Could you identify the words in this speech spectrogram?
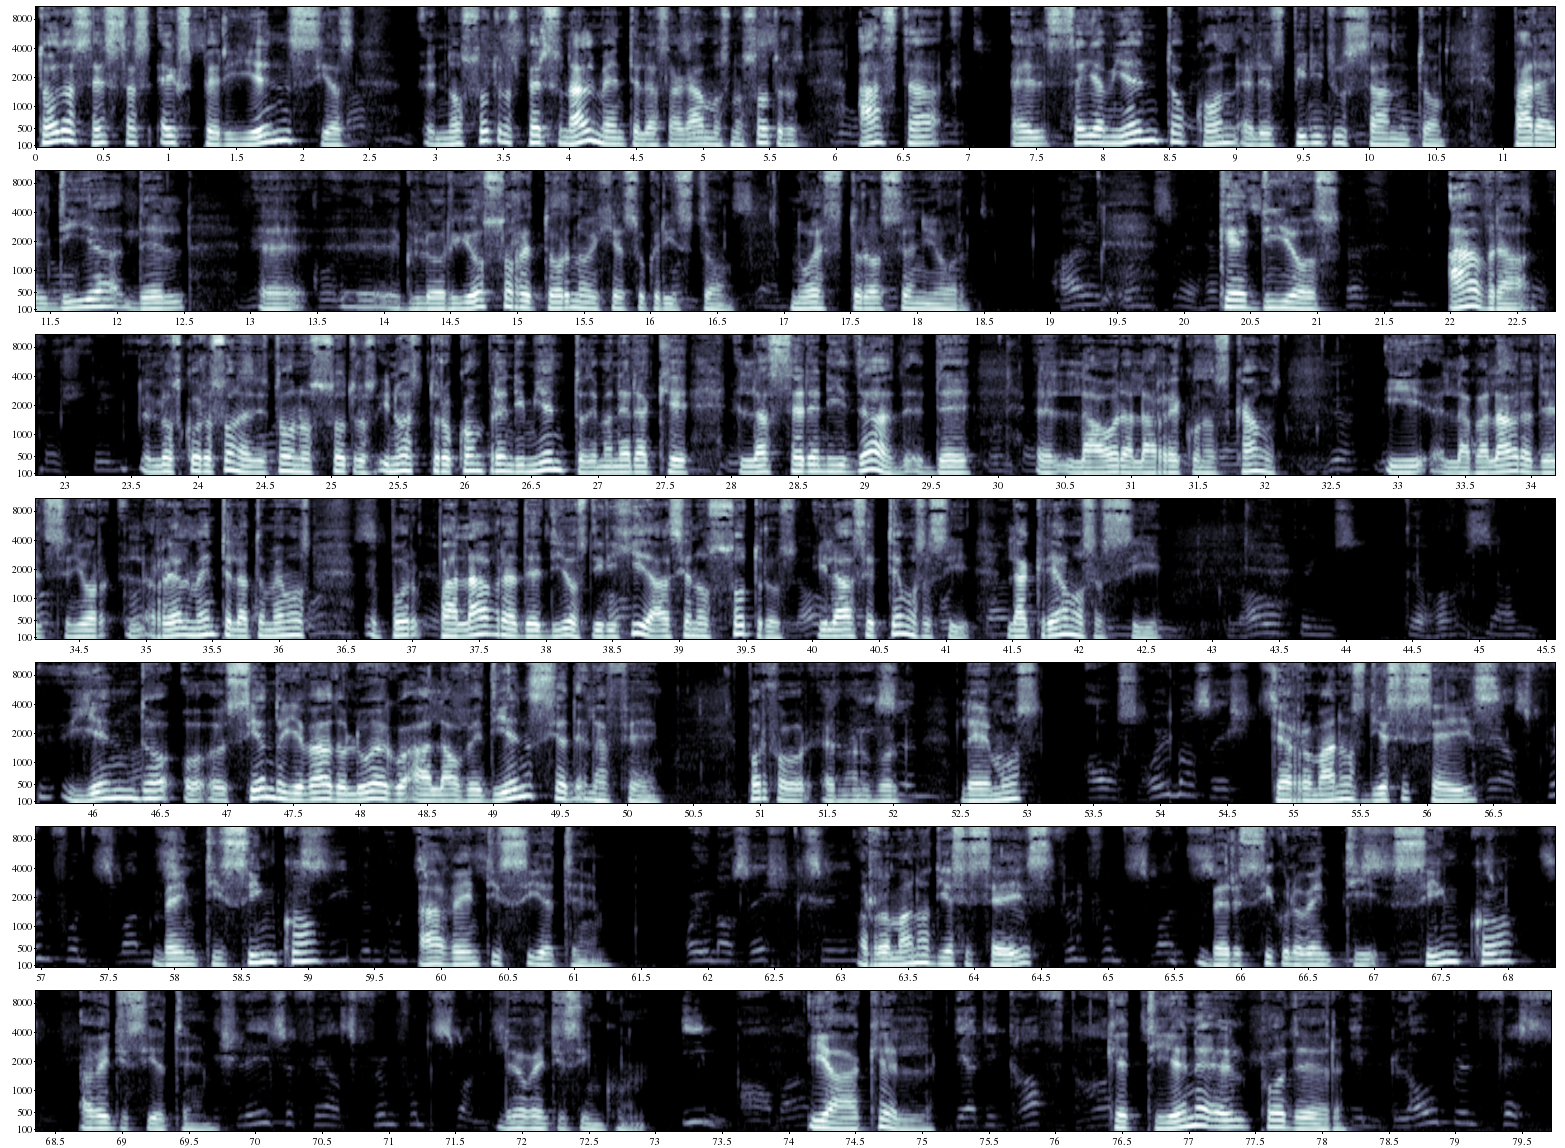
todas estas experiencias eh, nosotros personalmente las hagamos nosotros hasta el sellamiento con el Espíritu Santo para el día del eh, eh, glorioso retorno de Jesucristo, nuestro Señor. que Dios abra los corazones de todos nosotros y nuestro comprendimiento de manera que la serenidad de eh, la hora la reconozcamos y la palabra del Señor realmente la tomemos eh, por palabra de Dios dirigida hacia nosotros y la aceptemos así, la creamos así, yendo o siendo llevado luego a la obediencia de la fe. Por favor, hermano Borg, leemos aus Römer 16, de Romanos 16, Vers 25, 25 27. a 27. Römer 16, Romanos 16, 25. versículo 25 a 27. Ich lese Vers 25. Leo 25. Ihm aber, Y a aquel que tiene el poder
